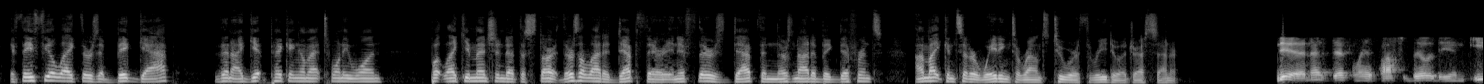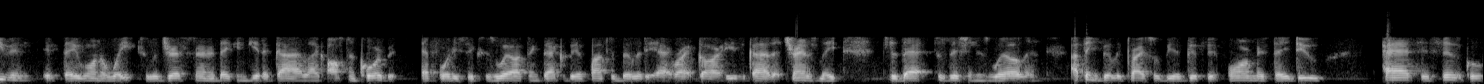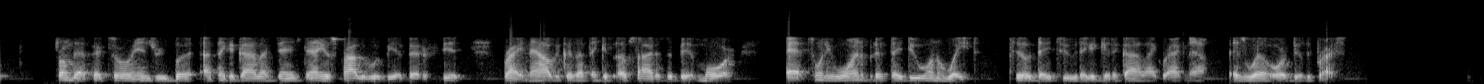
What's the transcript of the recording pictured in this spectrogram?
If they feel like there's a big gap, then I get picking them at 21. But like you mentioned at the start, there's a lot of depth there, and if there's depth and there's not a big difference, I might consider waiting to rounds two or three to address center. Yeah, and that's definitely a possibility. And even if they want to wait to address center, they can get a guy like Austin Corbett at 46 as well. I think that could be a possibility at right guard. He's a guy that translates to that position as well. And I think Billy Price would be a good fit for him if they do pass his physical from that pectoral injury. But I think a guy like James Daniels probably would be a better fit right now because I think his upside is a bit more at 21. But if they do want to wait till day two, they could get a guy like Ragnow as well or Billy Price.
